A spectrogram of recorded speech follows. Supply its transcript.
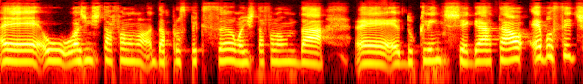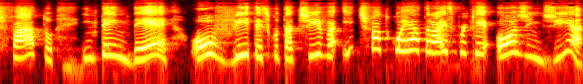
é, o, a gente está falando da prospecção, a gente está falando da, é, do cliente chegar tal, é você de fato entender, ouvir, ter escutativa e de fato correr atrás, porque hoje em dia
